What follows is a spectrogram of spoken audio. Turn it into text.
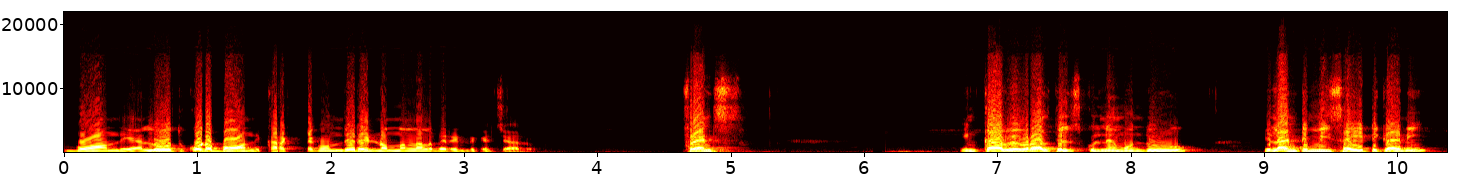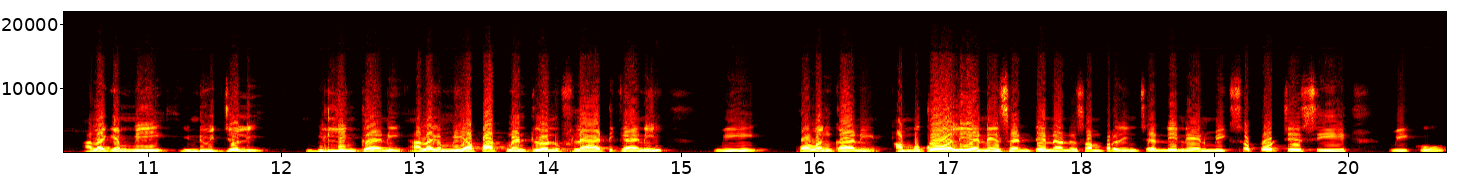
బాగుంది. లోతు కూడా బాగుంది. కరెక్ట్గా ఉంది. రెండు వందల నలభై రెండు గజాలు. ఫ్రెండ్స్ ఇంకా వివరాలు తెలుసుకునే ముందు ఇలాంటి మీ సైట్ కానీ అలాగే మీ ఇండివిజువల్ బిల్డింగ్ కానీ అలాగే మీ అపార్ట్మెంట్లోని ఫ్లాట్ కానీ మీ పొలం కానీ అమ్ముకోవాలి అనేసి అంటే నన్ను సంప్రదించండి. నేను మీకు సపోర్ట్ చేసి మీకు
